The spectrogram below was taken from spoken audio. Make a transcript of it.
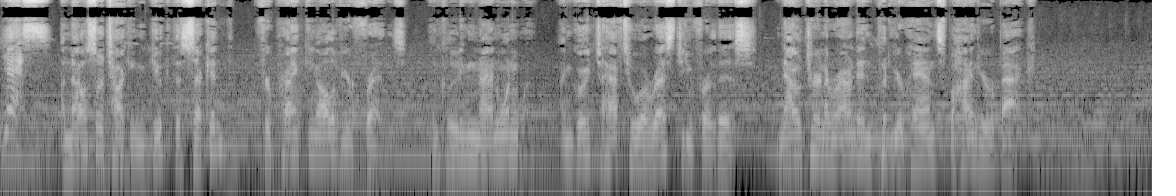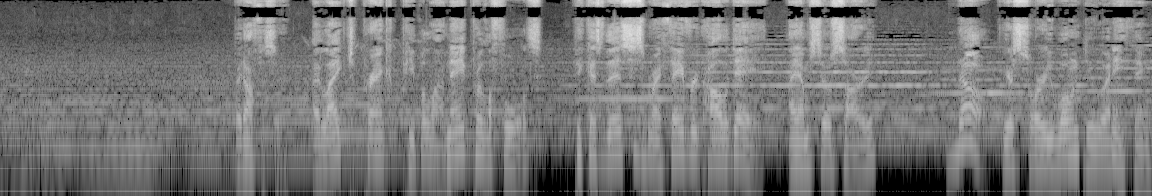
Yes! And also talking Duke the second for pranking all of your friends, including 911. I'm going to have to arrest you for this. Now turn around and put your hands behind your back. But officer, I like to prank people on April Fools, because this is my favorite holiday. I am so sorry. No, your sorry won't do anything.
